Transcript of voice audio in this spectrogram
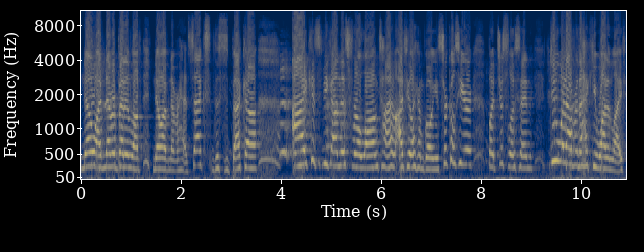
No, I've never been in love. No, I've never had sex. This is Becca. I could speak on this for a long time. I feel like I'm going in circles here, but just listen. Do whatever the heck you want in life.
